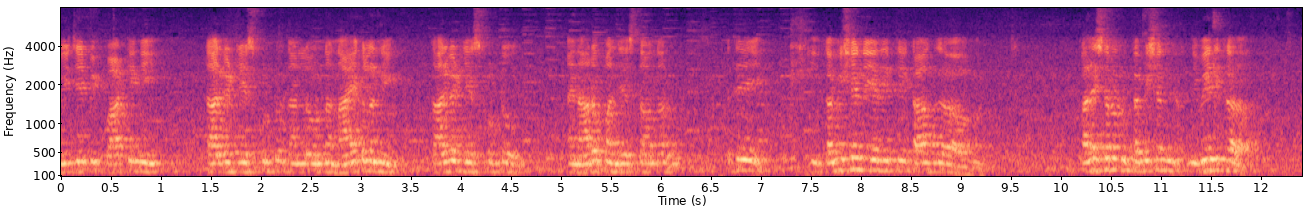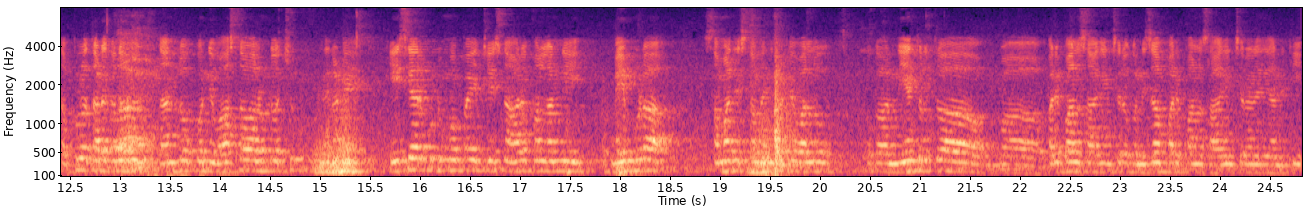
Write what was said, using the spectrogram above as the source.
బీజేపీ పార్టీని టార్గెట్ చేసుకుంటూ దానిలో ఉన్న నాయకులని టార్గెట్ చేసుకుంటూ ఆయన ఆరోపణ చేస్తూ ఉన్నారు. అయితే ఈ కమిషన్ ఏదైతే కాగా కాళేశ్వరం కమిషన్ నివేదిక తప్పుల తడకన దాంట్లో కొన్ని వాస్తవాలు ఉండొచ్చు. ఎందుకంటే కేసీఆర్ కుటుంబంపై చేసిన ఆరోపణలన్నీ మేము కూడా సమర్థిస్తాం ఎందుకంటే వాళ్ళు ఒక నియంత్రిత పరిపాలన సాగించారు ఒక నిజాం పరిపాలన సాగించారు అనే దానికి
